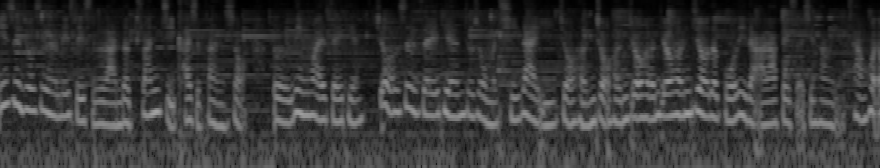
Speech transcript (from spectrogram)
一是就是 This Is 蓝的专辑开始贩售，呃，另外这一天就是这一天，就是我们期待已久、很久、很久、很久、很久的国立的阿拉 face 的线上演唱会，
